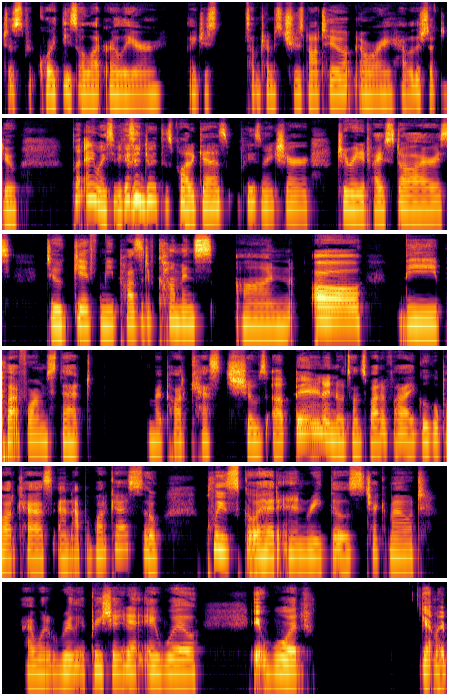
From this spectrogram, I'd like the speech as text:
just record these a lot earlier. I just sometimes choose not to, or I have other stuff to do. But anyways, if you guys enjoyed this podcast, please make sure to rate it five stars to give me positive comments on all the platforms that my podcast shows up in. I know it's on Spotify, Google Podcasts, and Apple Podcasts. So please go ahead and rate those. Check them out. I would really appreciate it. It will, it would get my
